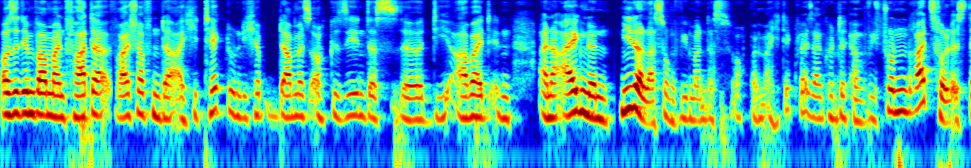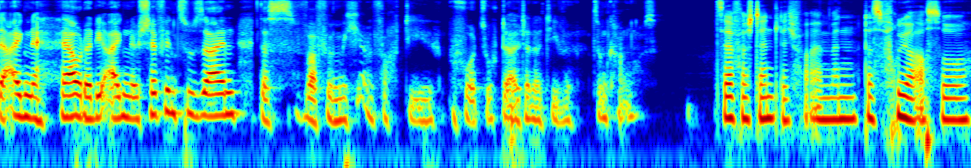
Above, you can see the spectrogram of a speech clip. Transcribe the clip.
Außerdem war mein Vater freischaffender Architekt und ich habe damals auch gesehen, dass äh, die Arbeit in einer eigenen Niederlassung, wie man das auch beim Architekt vielleicht sagen könnte, irgendwie schon reizvoll ist, der eigene Herr oder die eigene Chefin zu sein. Das war für mich einfach die bevorzugte Alternative zum Krankenhaus. Sehr verständlich, vor allem wenn das früher auch so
